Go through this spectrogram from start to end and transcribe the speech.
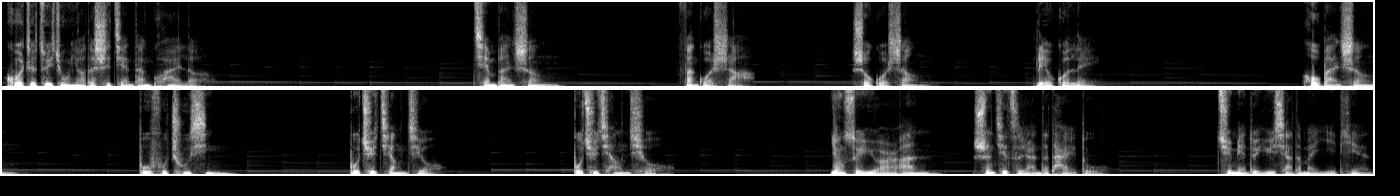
活着最重要的是简单快乐。前半生犯过傻，受过伤，流过泪；后半生不负初心。不去将就，不去强求，用随遇而安、顺其自然的态度去面对余下的每一天。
